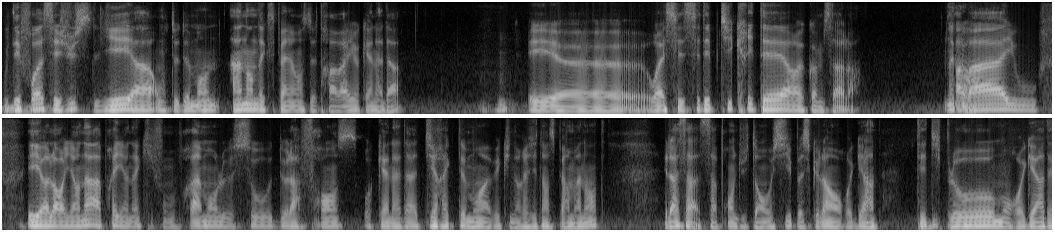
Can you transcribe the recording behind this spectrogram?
Ou des fois, c'est juste lié à, on te demande un an d'expérience de travail au Canada. Mhm. Et euh, ouais, c'est des petits critères comme ça, là. Travail ou et alors il y en a après il y en a qui font vraiment le saut de la France au Canada directement avec une résidence permanente. Et là ça, ça prend du temps aussi parce que là on regarde tes diplômes on regarde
